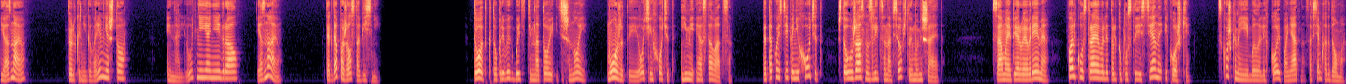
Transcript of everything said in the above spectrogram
Я знаю. Только не говори мне, что... И на лютне я не играл. Я знаю. Тогда, пожалуйста, объясни. Тот, кто привык быть темнотой и тишиной, может и очень хочет ими и оставаться. До такой степени хочет, что ужасно злится на все, что ему мешает. Самое первое время Фальку устраивали только пустые стены и кошки. С кошками ей было легко и понятно, совсем как дома.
